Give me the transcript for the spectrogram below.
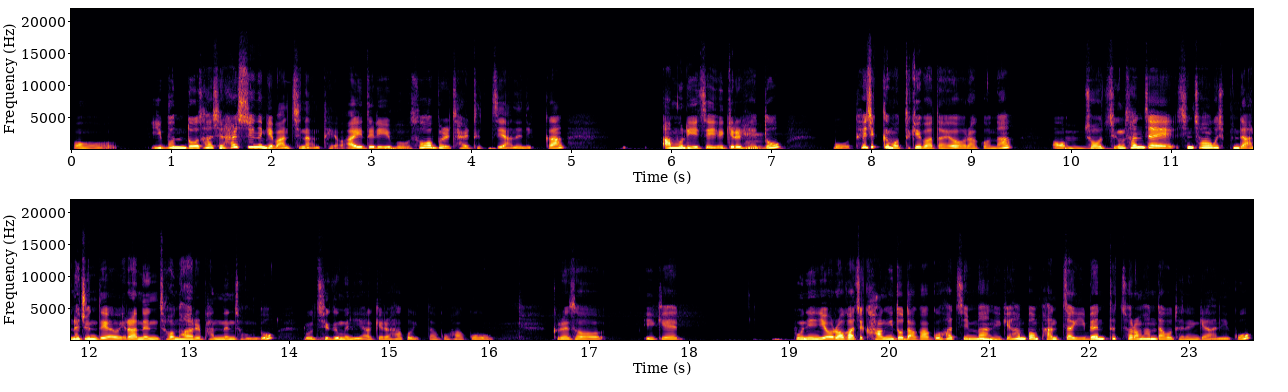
어 이분도 사실 할 수 있는 게 많지는 않대요. 아이들이 뭐 수업을 잘 듣지 않으니까 아무리 이제 얘기를 해도 음. 뭐 퇴직금 어떻게 받아요?라거나 어 음. 저 지금 산재 신청하고 싶은데 안 해준대요 라는 전화를 받는 정도로 음. 지금은 이야기를 하고 있다고 하고 그래서 이게 본인이 여러 가지 강의도 나가고 하지만 이게 한번 반짝 이벤트처럼 한다고 되는 게 아니고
